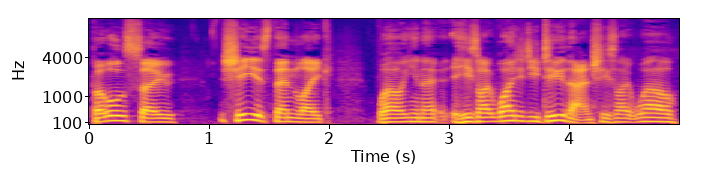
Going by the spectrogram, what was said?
But also, she is then like, well, you know, he's like, why did you do that? And she's like, well,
